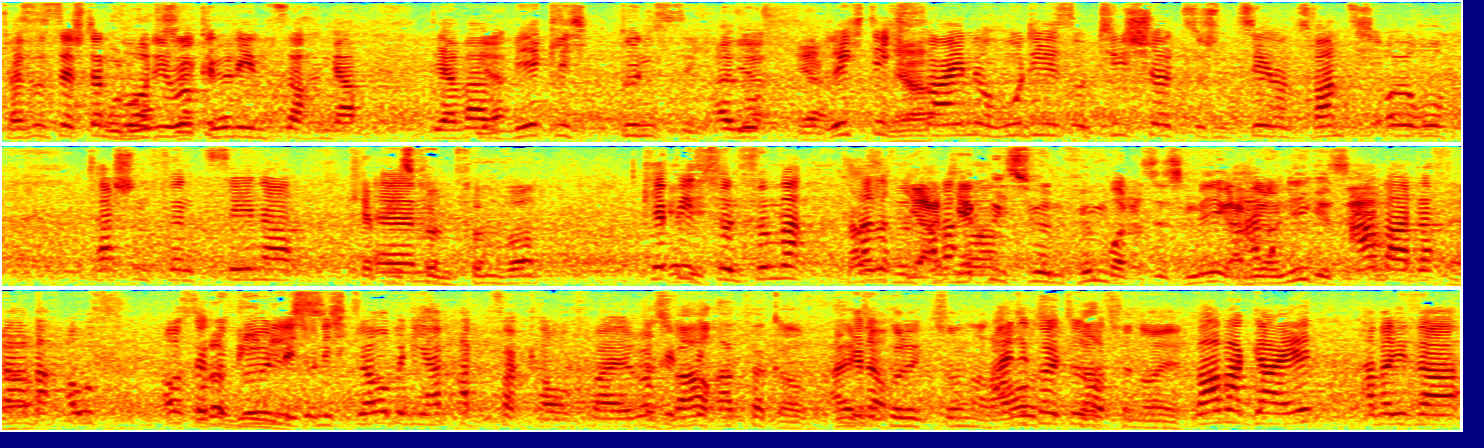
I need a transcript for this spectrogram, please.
Das ist der Stand, Und wo es die? Rocket Beans Sachen gab. Der war Ja. wirklich günstig. Also Ja, ja. richtig Ja. feine Hoodies und T-Shirts zwischen 10 und 20 Euro. Taschen für einen Zehner. Cappies ähm, für einen Fünfer. Cappies für einen Fünfer. Also, Ja, Cappies für einen Fünfer, das ist mega, hab ich noch nie gesehen. aber das war aber aus, außergewöhnlich und ich glaube, die haben abverkauft. Weil Das war auch abverkauft. Alte Genau. Kollektion raus, Alte Kollektion Platz raus. für neue. War aber geil, aber dieser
